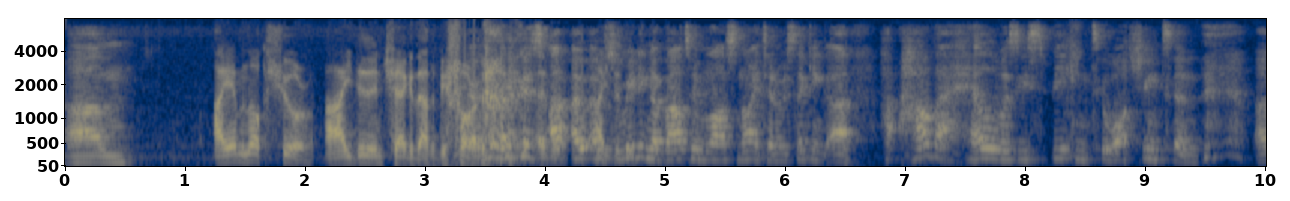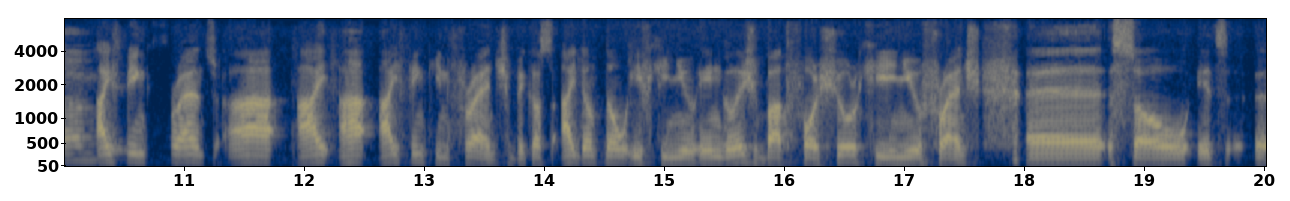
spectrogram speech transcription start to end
Um, I am not sure. I didn't check that before. because I, I, was reading about him last night and I was thinking, uh, how the hell was he speaking to Washington? Um, I think French. Uh, I, I I think in French because I don't know if he knew English, but for sure he knew French. Uh, so it's uh,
